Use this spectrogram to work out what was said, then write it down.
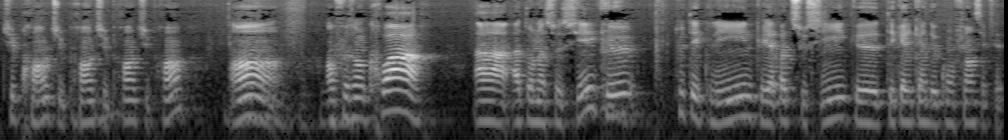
Tu prends, tu prends, tu prends, tu prends, en, faisant croire à, ton associé que tout est clean, qu'il n'y a pas de souci, que tu es quelqu'un de confiance, etc.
